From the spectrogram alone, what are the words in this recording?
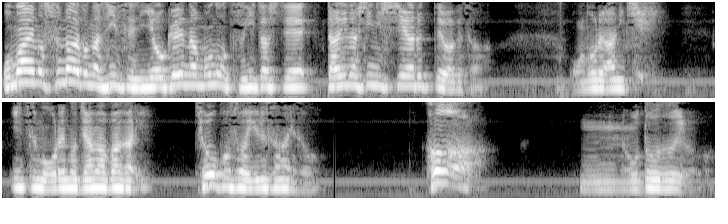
お前のスマートな人生に余計なものを継ぎ足して台無しにしてやるってわけさ。己兄貴、いつも俺の邪魔ばかり。今日こそは許さないぞ。はあうん、弟よ。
